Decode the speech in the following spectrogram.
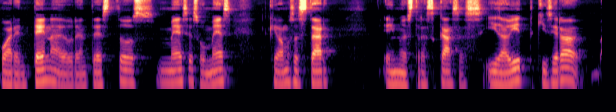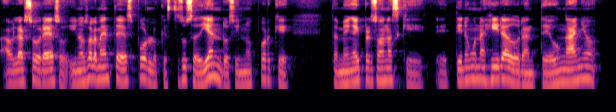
cuarentena, durante estos meses o mes que vamos a estar en nuestras casas. Y David quisiera hablar sobre eso. Y no solamente es por lo que está sucediendo, sino porque también hay personas que eh, tienen una gira durante un año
